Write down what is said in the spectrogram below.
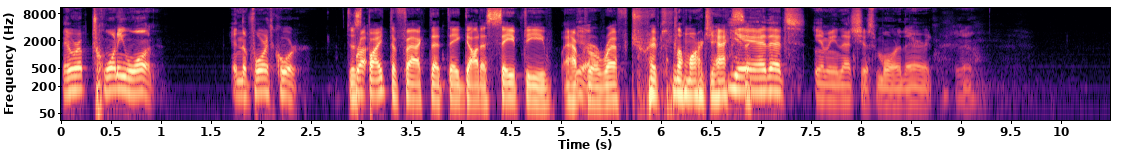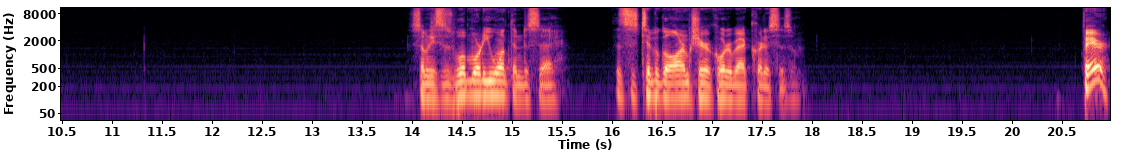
They were up 21 in the fourth quarter. Despite the fact that they got a safety after yeah. a ref tripped Lamar Jackson. Yeah, that's, I mean, that's just more there. You know. Somebody says, What more do you want them to say? This is typical armchair quarterback criticism. Fair.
